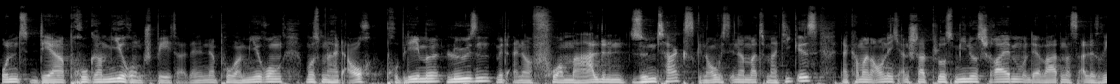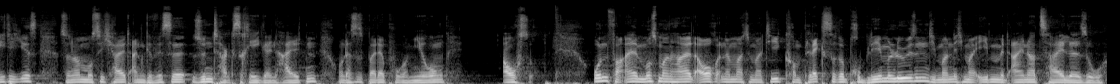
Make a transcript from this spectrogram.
und der Programmierung später. Denn in der Programmierung muss man halt auch Probleme lösen mit einer formalen Syntax, genau wie es in der Mathematik ist. Da kann man auch nicht anstatt Plus Minus schreiben und erwarten, dass alles richtig ist, sondern muss sich halt an gewisse Syntaxregeln halten. Und das ist bei der Programmierung auch so. Und vor allem muss man halt auch in der Mathematik komplexere Probleme lösen, die man nicht mal eben mit einer Zeile so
